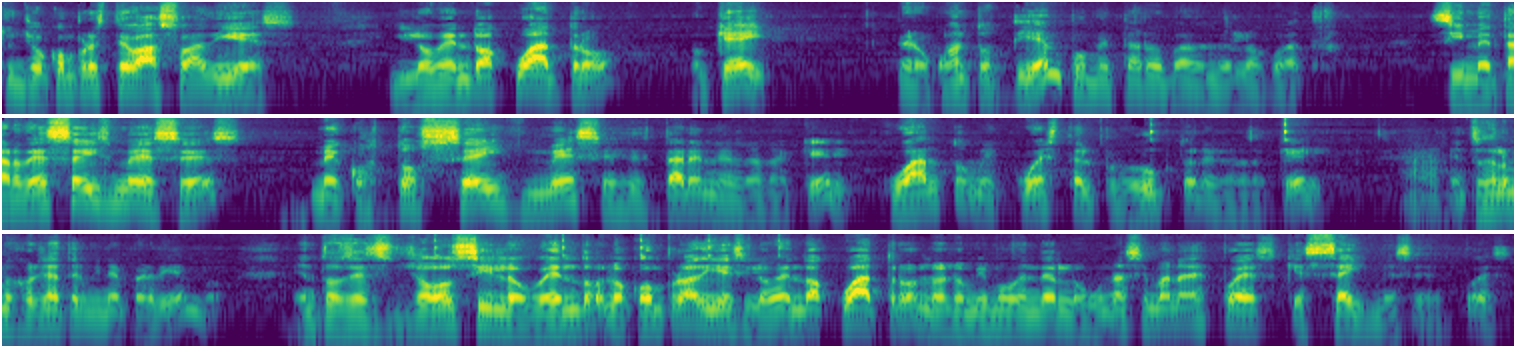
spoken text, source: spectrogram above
yo compro este vaso a 10 y lo vendo a 4, ok, pero ¿cuánto tiempo me tardo para venderlo a 4? Si me tardé 6 meses, me costó 6 meses de estar en el anaquel. ¿Cuánto me cuesta el producto en el anaquel? Entonces a lo mejor ya terminé perdiendo. Entonces yo si lo vendo, lo compro a 10 y lo vendo a 4, no es lo mismo venderlo una semana después que 6 meses después.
